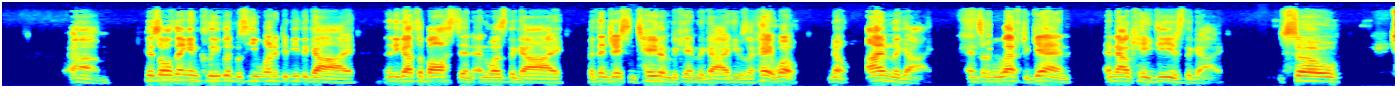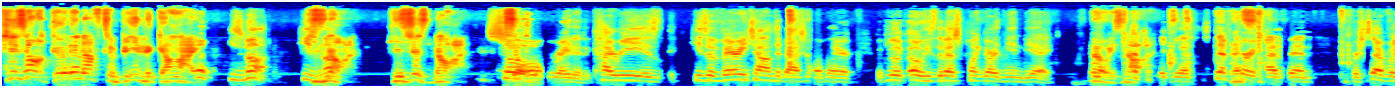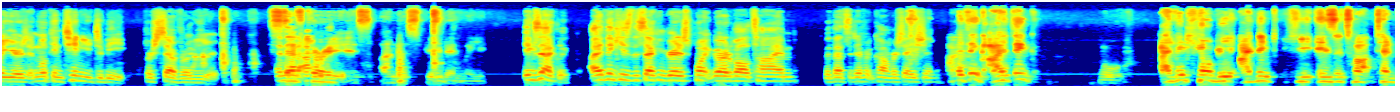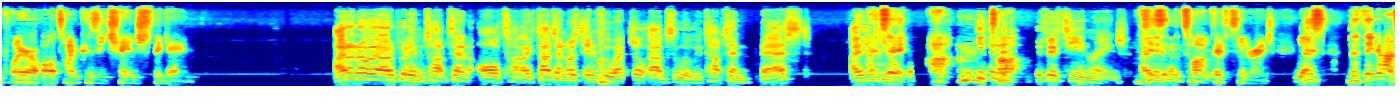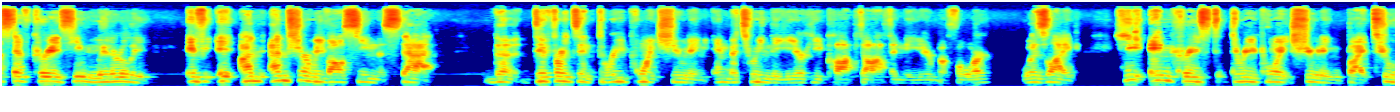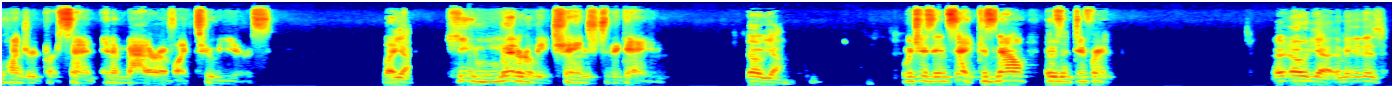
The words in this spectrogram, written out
Um, his whole thing in Cleveland was he wanted to be the guy, and then he got to Boston and was the guy. But then Jayson Tatum became the guy, and he was like, "Hey, whoa, no, I'm the guy." And so he left again, and now KD is the guy. So He's not good enough to be the guy. no, he's not. He's, He's not. not. He's just not. So, So- overrated. Kyrie is. He's a very talented basketball player, but people are like, "Oh, he's the best point guard in the NBA." No, he's That's not. ridiculous. Steph That's- Curry has been for several years and will continue to be for several years. And then Steph I- Curry is undisputedly. Exactly. I think he's the second greatest point guard of all time, but that's a different conversation. I think I think I think he'll be I think he is a top 10 player of all time because he changed the game. I don't know that I would put him top 10 all time. Like top 10 most influential, absolutely. Top 10 best, I think I'd he's, say uh, he's in top the 15 range. I he's in the top 15 range. Yeah. He's the thing about Steph Curry is he literally if it, I'm I'm sure we've all seen the stat the difference in three point shooting in between the year he popped off and the year before was like he increased three point shooting by 200% in a matter of like 2 years. Like Yeah. he literally changed the game, Oh, yeah. which is insane cuz now there's a different Uh, Oh, yeah. I mean, it is.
